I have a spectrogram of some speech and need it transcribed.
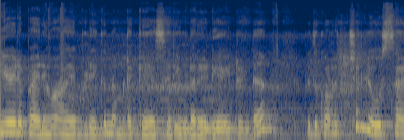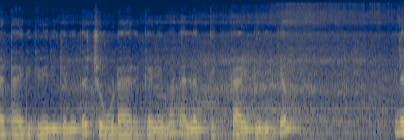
ഈ ഒരു പരുവായപ്പോഴേക്കും നമ്മുടെ കേസരി ഇവിടെ റെഡി ആയിട്ടുണ്ട്. ഇത് കുറച്ച് ലൂസായിട്ടായിരിക്കും ഇരിക്കുന്നത്. ചൂടായി കഴിയുമ്പോൾ നല്ല തിക്കായിട്ടിരിക്കും. ഇനി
